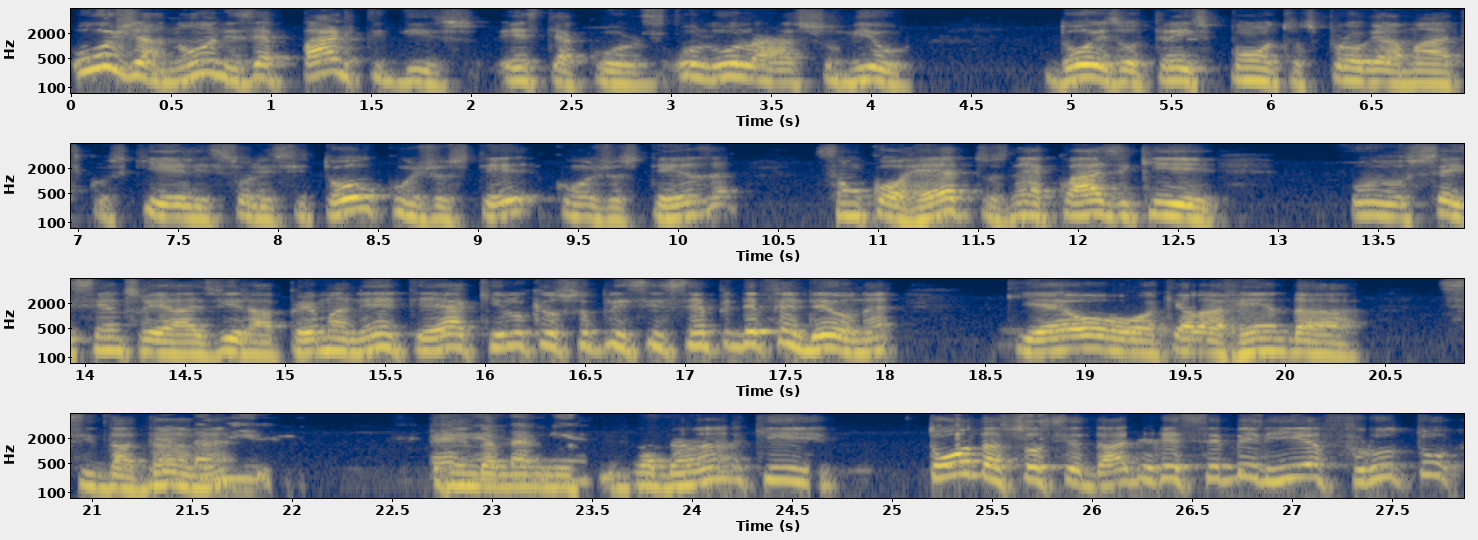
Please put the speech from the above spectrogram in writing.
o Janones é parte disso, este acordo. O Lula assumiu dois ou três pontos programáticos que ele solicitou com, juste, com justeza, são corretos, né? quase que os 600 reais virar permanente, é aquilo que o Suplicy sempre defendeu, né? que é o, aquela renda cidadã, renda né? É, renda, renda cidadã, que toda a sociedade receberia fruto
